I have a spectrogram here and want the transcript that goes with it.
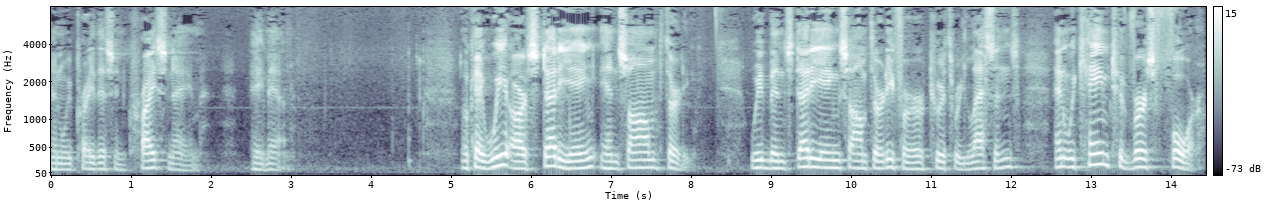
And we pray this in Christ's name. Amen. Okay, we are studying in Psalm 30. We've been studying Psalm 30 for two or three lessons, and we came to verse 4.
